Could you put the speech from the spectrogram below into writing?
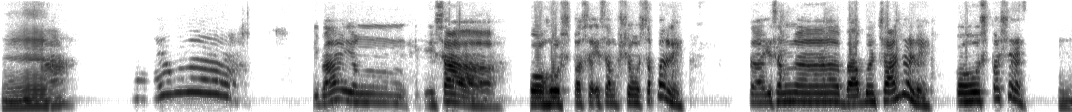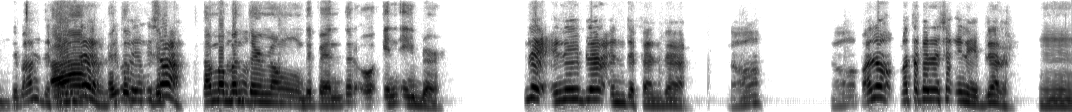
Mm. Ha? Yung mga, di ba? Yung isa, co-host pa sa isang show sa pan eh. Sa isang ah, bagong channel eh. Co-host pa siya eh. Mm. Di ba? Defender. Ah, di ba? Yung isa. Tama ba ang term ng defender o enabler? Hindi, enabler and defender. No? No? Paano? Matagal na siyang enabler. eh. Mm.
